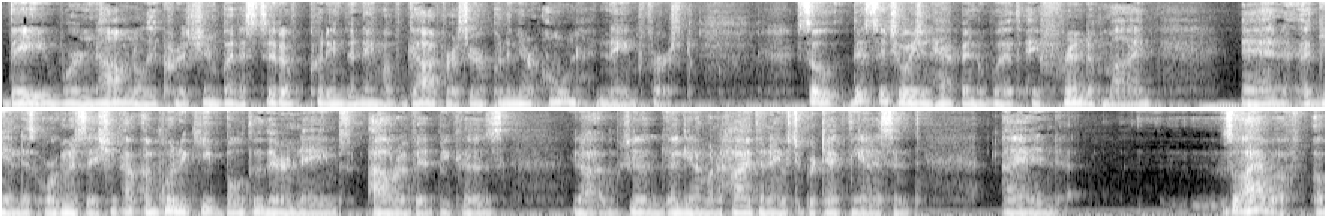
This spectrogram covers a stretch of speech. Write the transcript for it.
They were nominally Christian, but instead of putting the name of God first, they were putting their own name first. So this situation happened with a friend of mine, and again, this organization. I'm going to keep both of their names out of it because, you know, again, I'm going to hide the names to protect the innocent. And so I have a, a,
